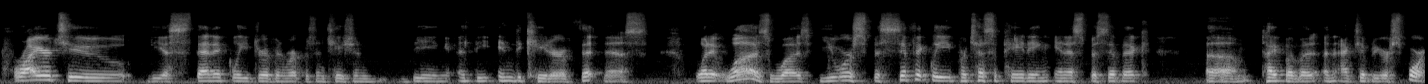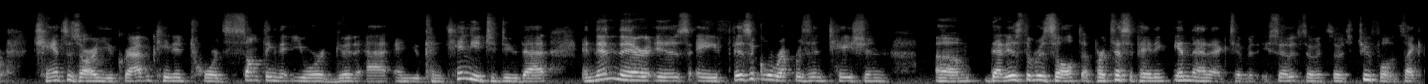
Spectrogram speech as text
prior to the aesthetically driven representation being the indicator of fitness, what it was was you were specifically participating in a specific um, type of a, an activity or sport. Chances are you gravitated towards something that you were good at and you continued to do that. And then there is a physical representation um, that is the result of participating in that activity. So, so, so it's twofold. It's like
